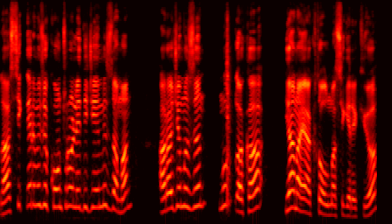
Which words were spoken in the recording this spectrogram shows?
Lastiklerimizi kontrol edeceğimiz zaman aracımızın mutlaka yan ayakta olması gerekiyor.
